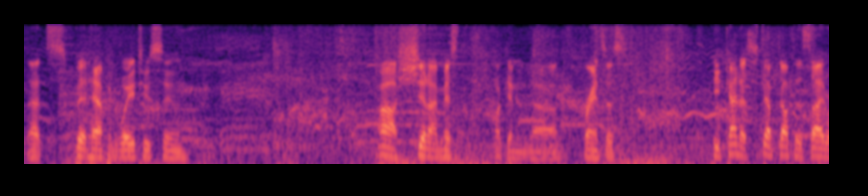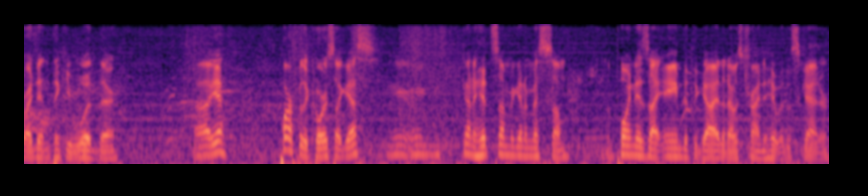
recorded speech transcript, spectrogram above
That spit happened way too soon. Oh shit, I missed fucking uh, Francis. He kind of stepped off to the side where I didn't think he would there. Uh, yeah. Par for the course, I guess. You're, gonna hit some, you're gonna miss some. The point is I aimed at the guy that I was trying to hit with the scatter,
